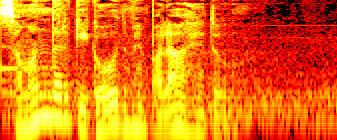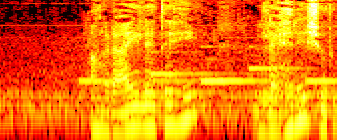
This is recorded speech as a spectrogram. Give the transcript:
समंदर की गोद में पला है तू। अंगड़ाई लेते ही लहरें शुरू।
